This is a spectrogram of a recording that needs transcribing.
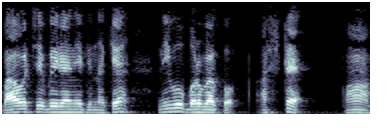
ಬಾವಚಿ ಬಿರಿಯಾನಿ ತಿನ್ನೋಕ್ಕೆ ನೀವು ಬರಬೇಕು. ಅಷ್ಟೇ. ಹಾಂ.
